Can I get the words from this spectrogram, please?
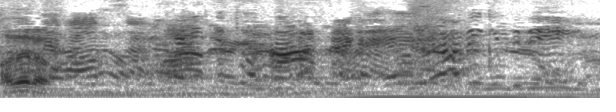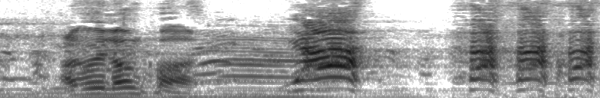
Ja, det då. Ja, det var ju långt kvar. Ja!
